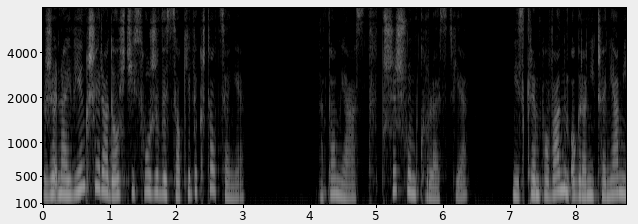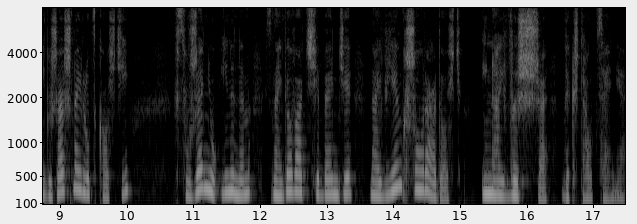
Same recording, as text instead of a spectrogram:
że największej radości służy wysokie wykształcenie – Natomiast w przyszłym królestwie, nieskrępowanym ograniczeniami grzesznej ludzkości, w służeniu innym znajdować się będzie największą radość i najwyższe wykształcenie.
